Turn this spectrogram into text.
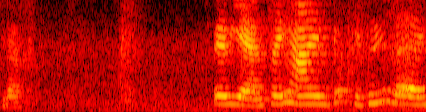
Nè. Beo vàng xây hai em chút chị thúy lê.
